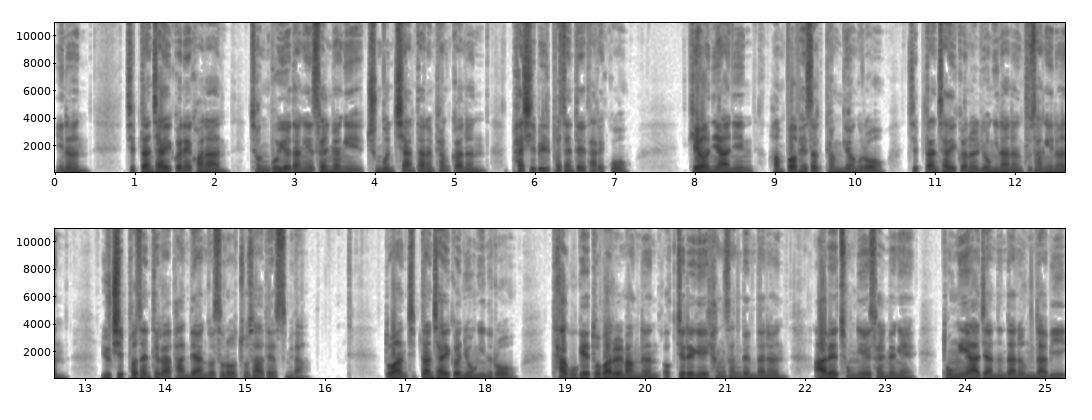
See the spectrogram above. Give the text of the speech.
이는 집단 자위권에 관한 정부 여당의 설명이 충분치 않다는 평가는 81%에 달했고 개헌이 아닌 헌법 해석 변경으로 집단 자위권을 용인하는 구상에는 60%가 반대한 것으로 조사되었습니다. 또한 집단 자위권 용인으로 타국의 도발을 막는 억지력이 향상된다는 아베 총리의 설명에 동의하지 않는다는 응답이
